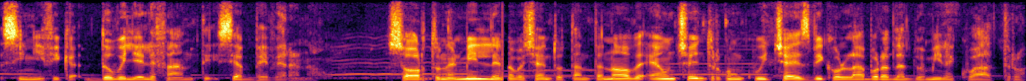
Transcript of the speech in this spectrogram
significa dove gli elefanti si abbeverano. Sorto nel 1989, è un centro con cui CESVI collabora dal 2004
